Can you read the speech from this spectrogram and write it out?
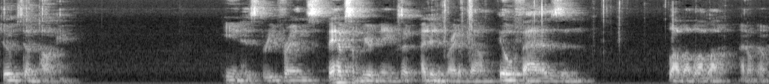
Job's done talking. He and his three friends, they have some weird names. I, I didn't write them down. Eliphaz and blah, blah, blah, blah. I don't know.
